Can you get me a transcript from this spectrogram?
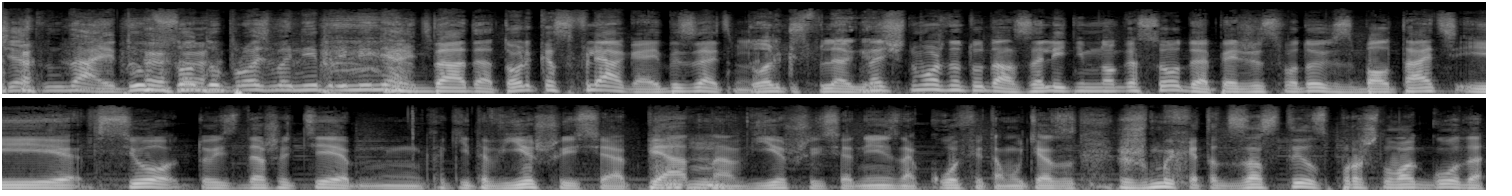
Честно, да. И тут соду просьба не применять. Да, да, только с флягой обязательно. Только с флягой. Значит, можно туда залить немного соды, опять же, с водой взболтать, и все, то есть даже те какие-то въевшиеся пятна, въевшиеся, не знаю, кофе, там у тебя жмых этот застыл с прошлого года,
